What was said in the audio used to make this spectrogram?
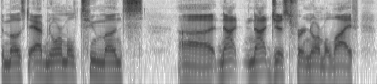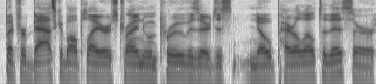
the most abnormal two months? Uh, not not just for normal life, but for basketball players trying to improve. Is there just no parallel to this, or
